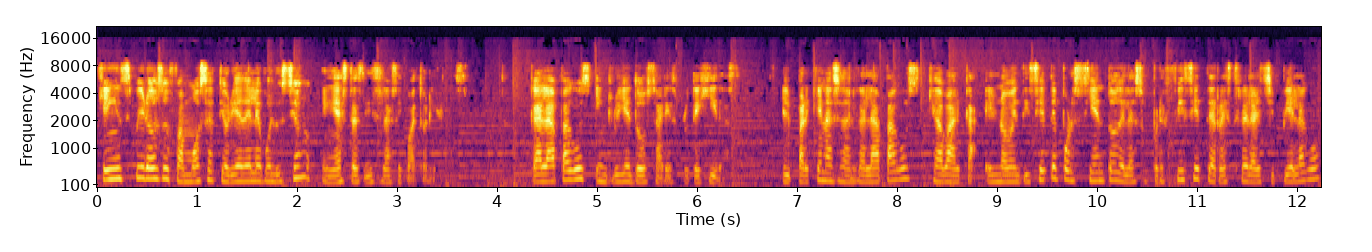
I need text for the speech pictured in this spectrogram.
quien inspiró su famosa teoría de la evolución en estas islas ecuatorianas. Galápagos incluye dos áreas protegidas, el Parque Nacional Galápagos, que abarca el 97% de la superficie terrestre del archipiélago,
